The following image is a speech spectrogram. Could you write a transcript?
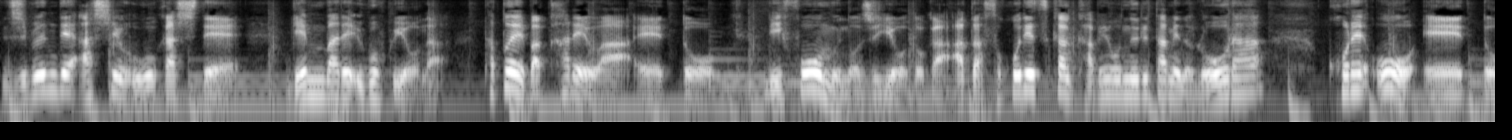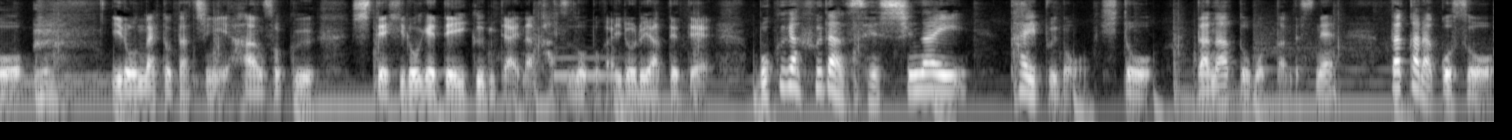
自分で足を動かして、現場で動くような、例えば彼は、えっ、と、リフォームの事業とか、あとはそこで使う壁を塗るためのローラー、これを、えっ、と、いろんな人たちに反則して広げていくみたいな活動とかいろいろやってて、僕が普段接しないタイプの人だなと思ったんですね。だからこそ、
